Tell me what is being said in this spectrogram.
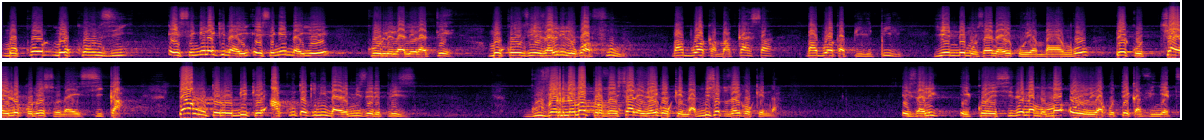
moko- mokonzi esengelaki na ye esengeli na ye kolelalela te. Mokonzi ezali loko ya fulu babwaka makasa babwaka pilipili. Ye nde mosali na ye koyamba yango mpe kotya eloko nyonso na esika. Ntango tolobi ke akutaki nini na remise reprise gouvernement provincial ezali kokenda. Biso tozali kokenda ezali ekoincide na moment oyo ya koteka vignette.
